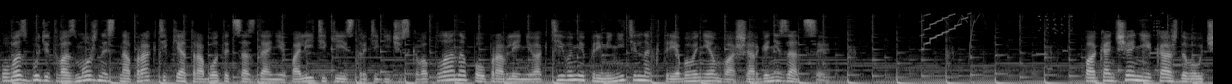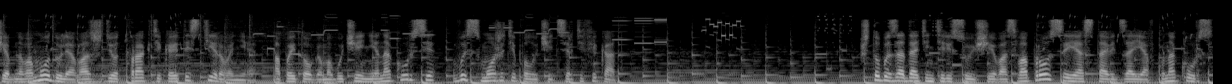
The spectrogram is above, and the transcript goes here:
У вас будет возможность на практике отработать создание политики и стратегического плана по управлению активами применительно к требованиям вашей организации. По окончании каждого учебного модуля вас ждет практика и тестирование, а по итогам обучения на курсе вы сможете получить сертификат. Чтобы задать интересующие вас вопросы и оставить заявку на курс,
